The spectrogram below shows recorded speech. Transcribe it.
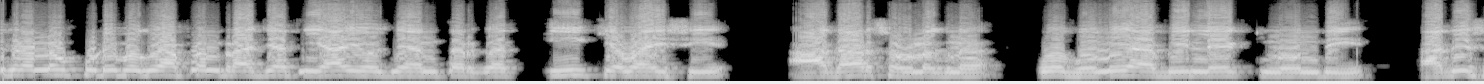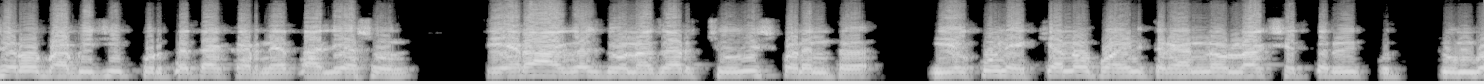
मित्रांनो पुढे बघूया आपण राज्यात या योजनेअंतर्गत ई केवायसी आधार संलग्न व भूमी अभिलेख नोंदी आदी सर्व बाबीची पूर्तता करण्यात आली असून तेरा ऑगस्ट दोन हजार चोवीसपर्यंत एकूण एक्क्याण्णव पॉईंट त्र्याण्णव लाख शेतकरी कुटुंब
